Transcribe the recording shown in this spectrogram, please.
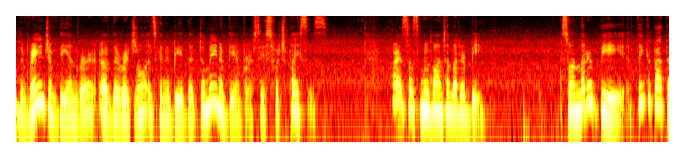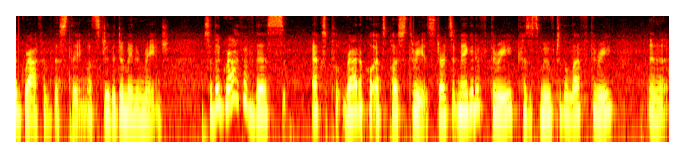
The range of the inverse of the original is going to be the domain of the inverse. They switch places. All right, so let's move on to letter B. So in letter B, think about the graph of this thing. Let's do the domain and range. So the graph of this x radical x plus 3, it starts at negative 3 because it's moved to the left 3, and it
